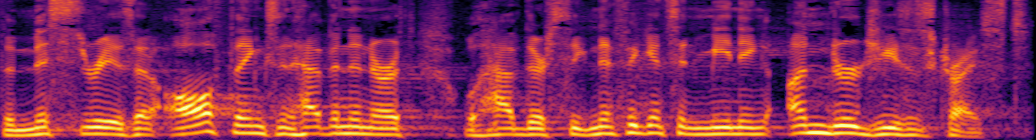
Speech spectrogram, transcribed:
The mystery is that all things in heaven and earth will have their significance and meaning under Jesus Christ.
